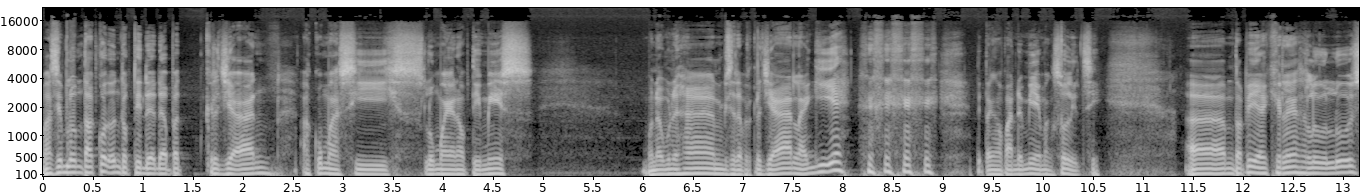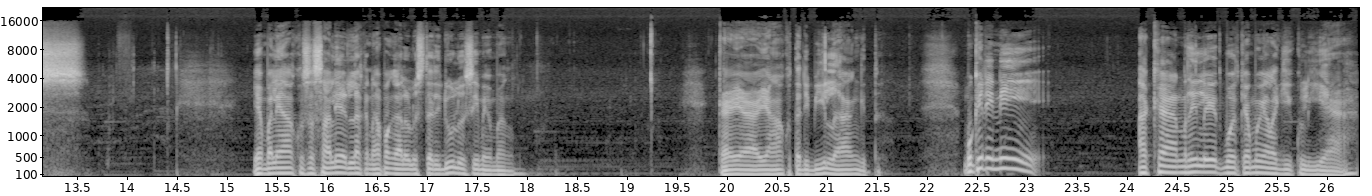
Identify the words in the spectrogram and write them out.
masih belum takut untuk tidak dapat kerjaan. Aku masih lumayan optimis. Mudah-mudahan bisa dapat kerjaan lagi ya. Di tengah pandemi emang sulit sih. Um, tapi akhirnya lulus. Yang paling aku sesali adalah kenapa nggak lulus dari dulu sih memang Kayak yang aku tadi bilang gitu. Mungkin ini akan relate buat kamu yang lagi kuliah.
